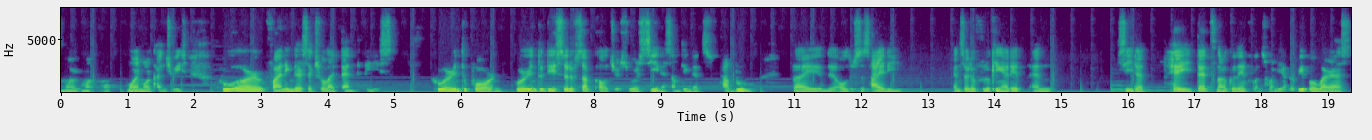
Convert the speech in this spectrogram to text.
more, more more and more countries, who are finding their sexual identities, who are into porn, who are into these sort of subcultures, who are seen as something that's taboo by the older society, and sort of looking at it and see that hey, that's not a good influence from the younger people, whereas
